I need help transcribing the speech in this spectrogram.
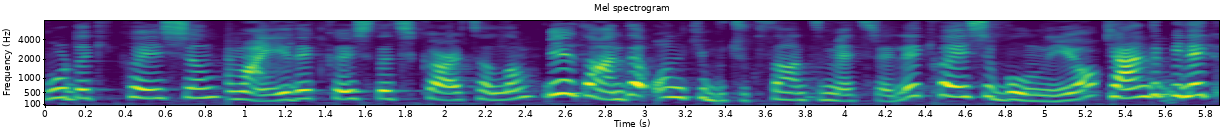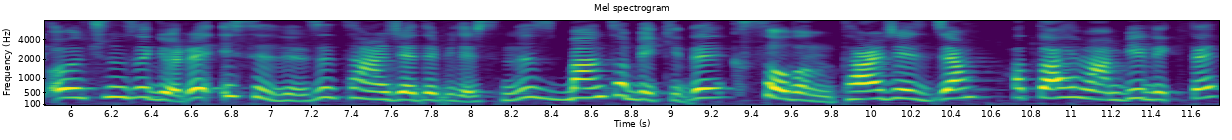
Buradaki kayışın hemen yedek kayışı da çıkartalım. Bir tane de 12,5 santimetrelik kayışı bulunuyor. Kendi bilek ölçünüze göre istediğinizi tercih edebilirsiniz. Ben tabii ki de kısa olanı tercih edeceğim. Hatta hemen birlikte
